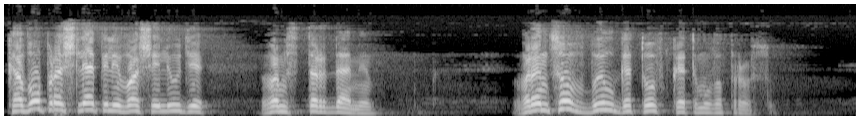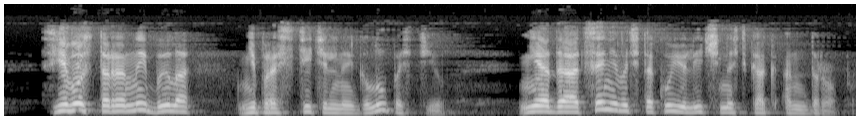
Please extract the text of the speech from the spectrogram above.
Кого прошляпили ваши люди в Амстердаме? Воронцов был готов к этому вопросу. С его стороны было непростительной глупостью недооценивать такую личность, как Андропов.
